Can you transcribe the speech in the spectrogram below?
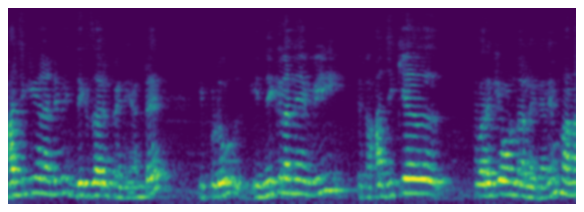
రాజకీయాలు అనేవి దిగజారిపోయినాయి. అంటే ఇప్పుడు ఎన్నికలు అనేవి రాజకీయాల వరకే ఉండాలి కానీ మన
